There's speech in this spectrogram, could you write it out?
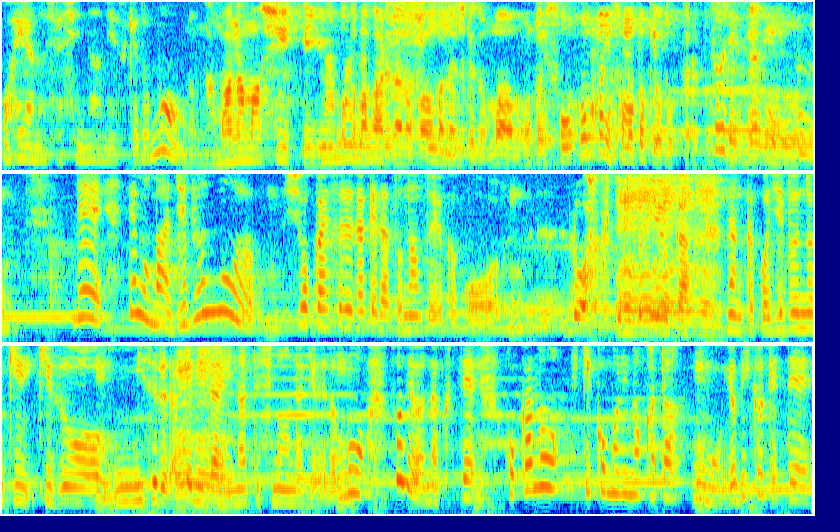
お部屋の写真なんですけども、生々しいっていう言葉があれなのかわかんないですけど、まあ本当にそう本当にその時を撮ったりとそうです、そうです。んうんうん。で、でもまあ自分の紹介するだけだとなんというかこう、老悪的というか、なんかこう自分のき傷を見せるだけみたいになってしまうんだけれども、そうではなくて、他の引きこもりの方にも呼びかけて、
